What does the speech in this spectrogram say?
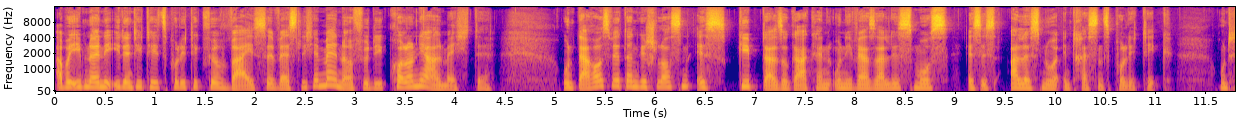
aber eben eine Identitätspolitik für weiße westliche Männer, für die Kolonialmächte. Und daraus wird dann geschlossen, es gibt also gar keinen Universalismus, es ist alles nur Interessenspolitik. Und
